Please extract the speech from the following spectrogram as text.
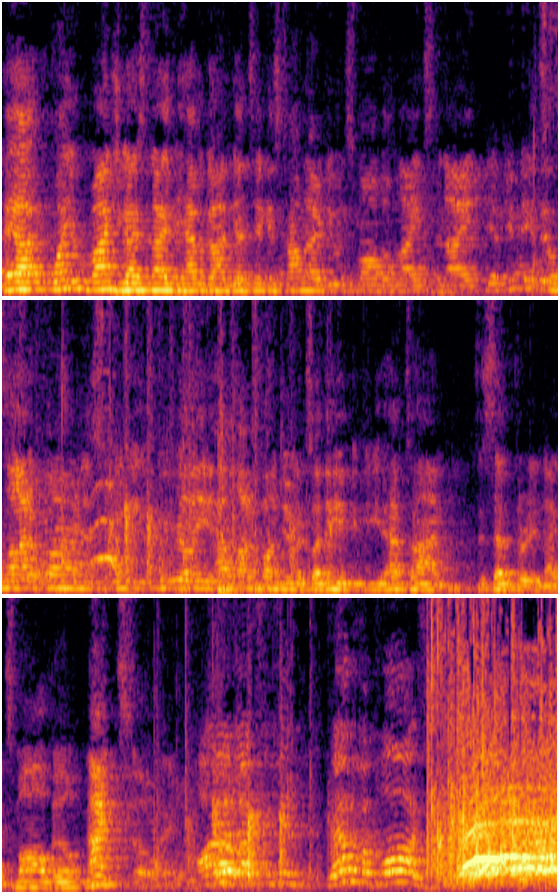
Hey, I want to remind you guys tonight, if you haven't gone, if you got tickets, Tom and I are doing Smallville Nights tonight. Yeah, if you think It's a lot of fun. It's, we, we really have a lot of fun doing it. So I think if, if you have time, it's at 7:30 tonight. Smallville Nights. So anyway. All right, Lexington, round of applause.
